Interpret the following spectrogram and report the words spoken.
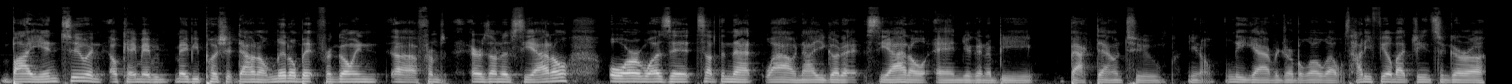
buy into and okay maybe maybe push it down a little bit for going uh, from Arizona to Seattle, or was it something that wow now you go to Seattle and you're going to be back down to you know league average or below levels. How do you feel about Jean Segura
